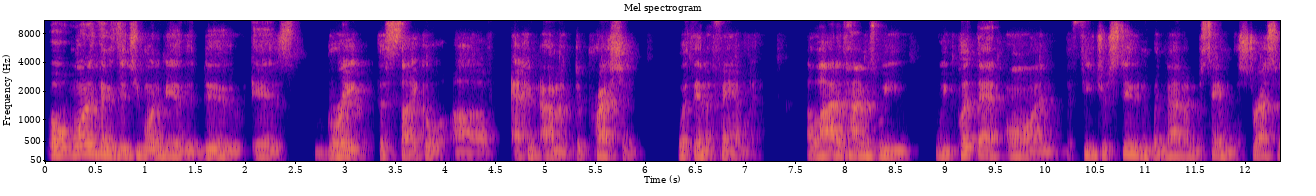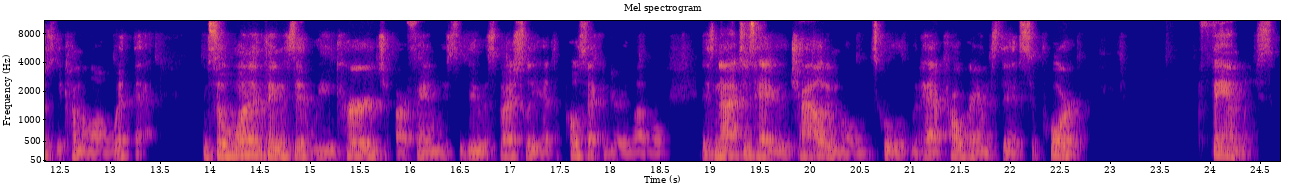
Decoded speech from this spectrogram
Well, one of the things that you want to be able to do is break the cycle of economic depression within a family. A lot of times we we put that on the future student, but not understanding the stressors that come along with that. And so, one of the things that we encourage our families to do, especially at the post secondary level, is not just have your child enroll in school, but have programs that support families.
